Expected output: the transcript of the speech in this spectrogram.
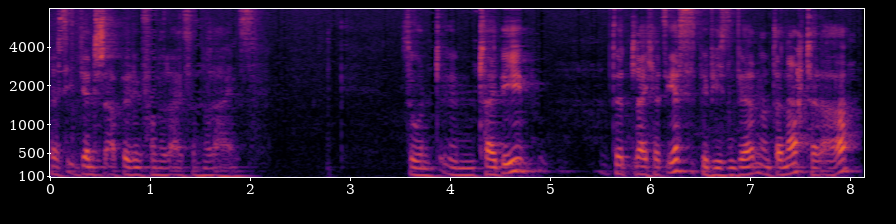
Das ist die identische Abbildung von 01 und 01. So, und im Teil B wird gleich als erstes bewiesen werden und danach Teil A.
